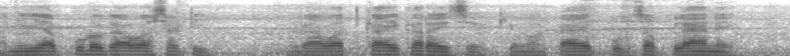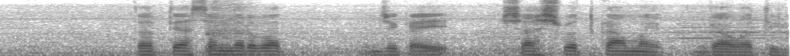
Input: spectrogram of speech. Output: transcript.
आणि यापुढं गावासाठी गावात काय करायचं किंवा काय पुढचा प्लॅन आहे तर त्या संदर्भात जे काही शाश्वत काम आहेत गावातील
